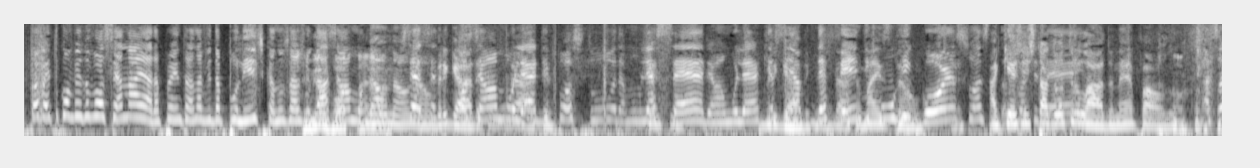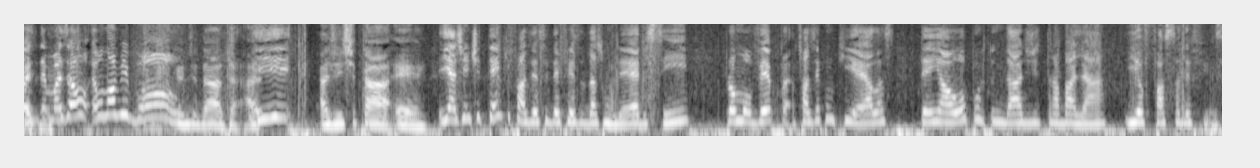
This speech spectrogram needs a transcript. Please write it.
Aproveito e convido você, Nayara, para entrar na vida política, nos ajudar a ser uma mulher. Não, não, não, obrigada. Você é uma mulher de postura, uma mulher séria, uma mulher que obrigada, assim, defende com não. rigor as suas Aqui as a gente está do outro lado, né, Paulo? As suas ideias, mas é um, é um nome bom. Candidata, a, e, a gente está, é. E a gente tem que fazer essa defesa das mulheres, sim promover, fazer com que elas tenham a oportunidade de trabalhar e eu faço a defesa.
